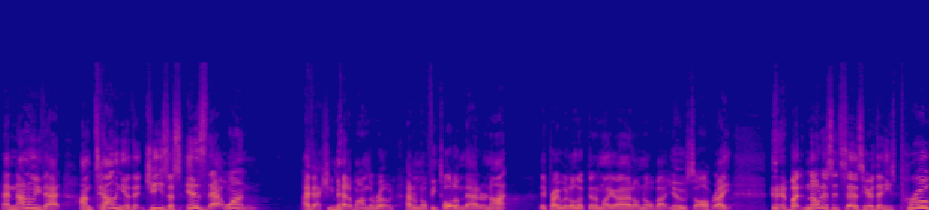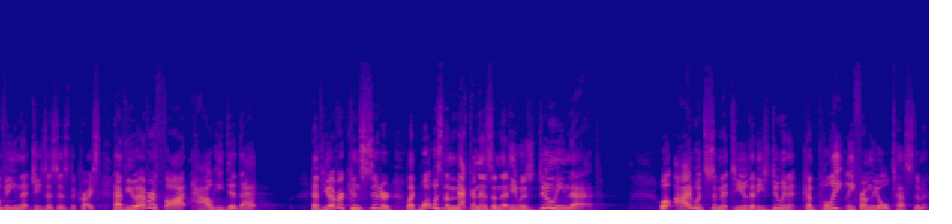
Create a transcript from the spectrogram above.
And not only that, I'm telling you that Jesus is that one. I've actually met him on the road. I don't know if he told him that or not. They probably would have looked at him like, I don't know about you, Saul, right? but notice it says here that he's proving that Jesus is the Christ. Have you ever thought how he did that? Have you ever considered, like, what was the mechanism that he was doing that? Well, I would submit to you that he's doing it completely from the Old Testament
